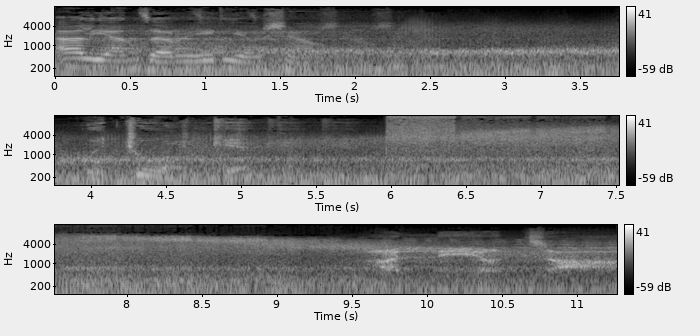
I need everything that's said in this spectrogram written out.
Alianza Radio Show. With Jewel Kid. Alianza.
